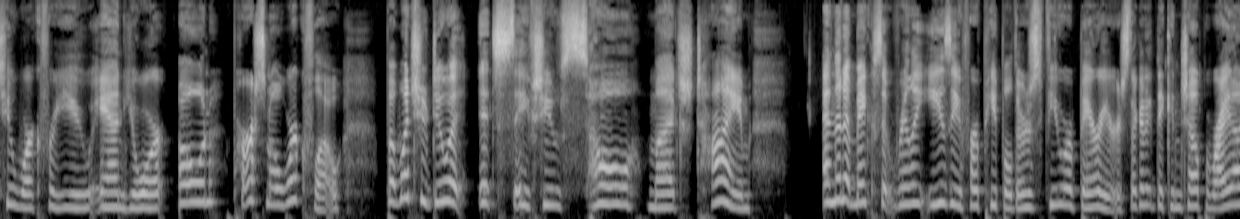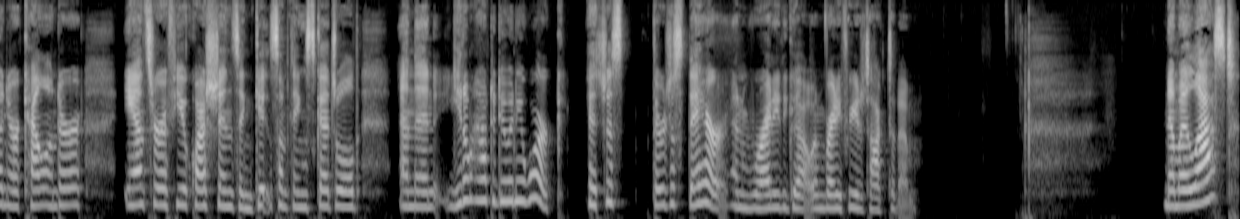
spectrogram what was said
to work for you and your own personal workflow. But once you do it, it saves you so much time. And then it makes it really easy for people. There's fewer barriers. They're gonna they can jump right on your calendar, answer a few questions, and get something scheduled. And then you don't have to do any work. It's just they're just there and ready to go and ready for you to talk to them. Now, my last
